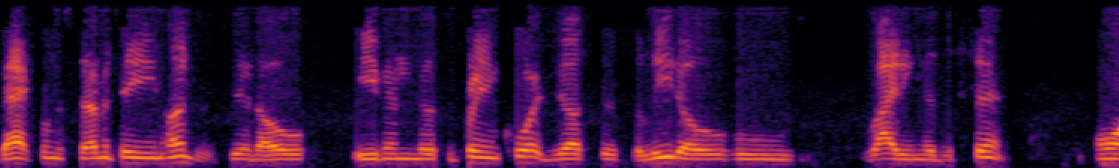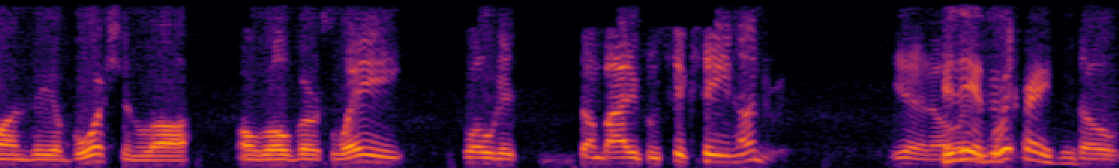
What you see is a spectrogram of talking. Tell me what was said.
back from the 1700s. You know, even the Supreme Court Justice Alito, who's writing the dissent on the abortion law on Roe versus Wade, quoted somebody from 1600. You know, it is. It's crazy. So,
